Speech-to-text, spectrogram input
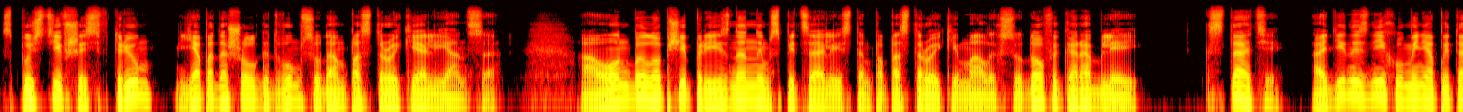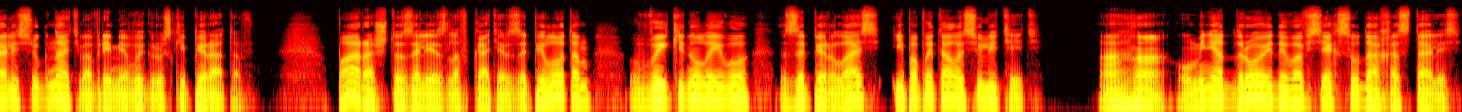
Спустившись в трюм, я подошел к двум судам постройки Альянса. А он был общепризнанным специалистом по постройке малых судов и кораблей. Кстати, один из них у меня пытались угнать во время выгрузки пиратов. Пара, что залезла в катер за пилотом, выкинула его, заперлась и попыталась улететь. Ага, у меня дроиды во всех судах остались.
